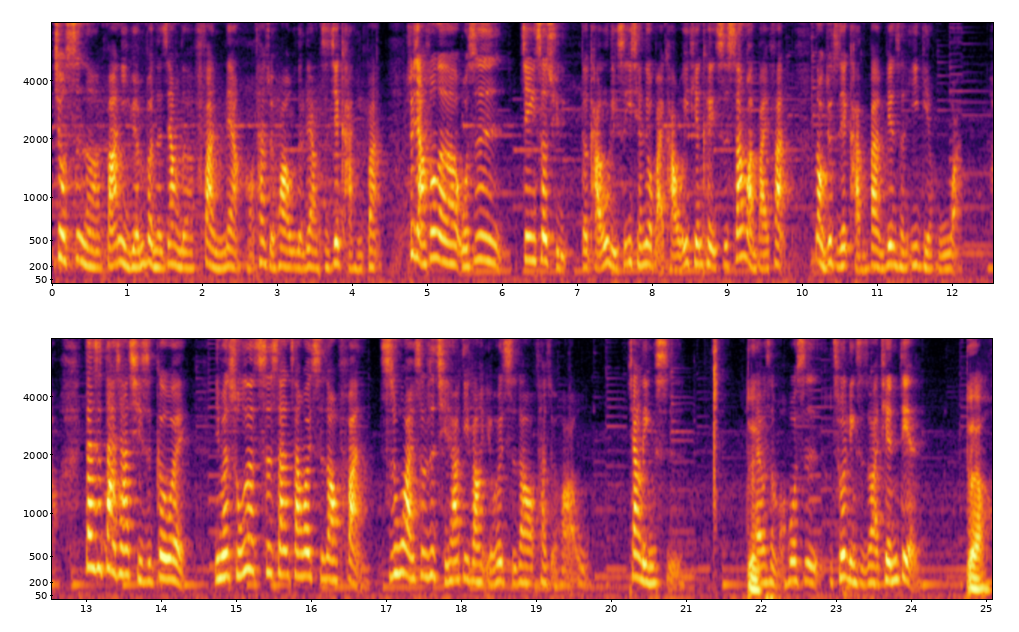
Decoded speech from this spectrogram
就是呢，把你原本的这样的饭量，哦，碳水化合物的量直接砍一半。所以讲说呢，我是建议摄取的卡路里是一千六百卡，我一天可以吃三碗白饭，那我就直接砍半，变成一点五碗。好，但是大家其实各位，你们除了吃三餐会吃到饭之外，是不是其他地方也会吃到碳水化合物，像零食？对还有什么？或是除了零食之外，甜点，对啊，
